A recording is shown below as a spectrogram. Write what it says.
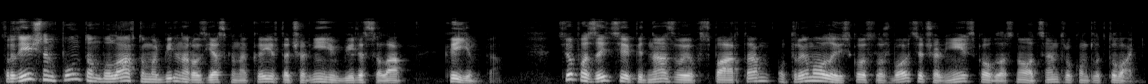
Стратегічним пунктом була автомобільна розв'язка на Київ та Чернігів біля села Київка. Цю позицію під назвою Спарта утримували військовослужбовці Чернігівського обласного центру комплектування.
